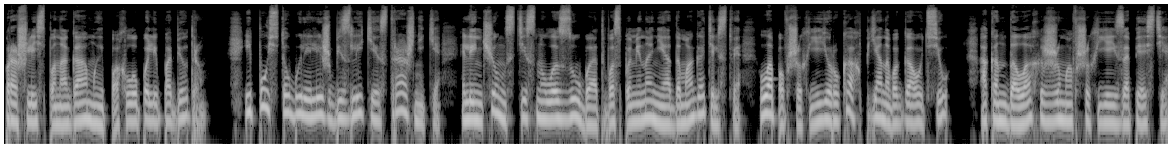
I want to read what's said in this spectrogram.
прошлись по ногам и похлопали по бедрам. И пусть то были лишь безликие стражники, Линчун стиснула зубы от воспоминаний о домогательстве, лапавших ее руках пьяного Гаоцю, о кандалах, сжимавших ей запястье,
